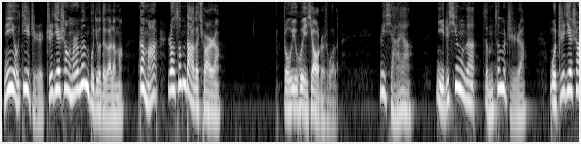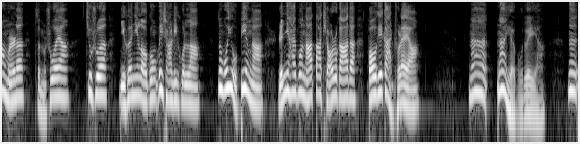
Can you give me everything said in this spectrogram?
您有地址，直接上门问不就得了吗？干嘛绕这么大个圈啊？周玉慧笑着说了：“瑞霞呀，你这性子怎么这么直啊？我直接上门了，怎么说呀？就说你和你老公为啥离婚了？那我有病啊？人家还不拿大笤帚疙瘩把我给赶出来呀？那那也不对呀。那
